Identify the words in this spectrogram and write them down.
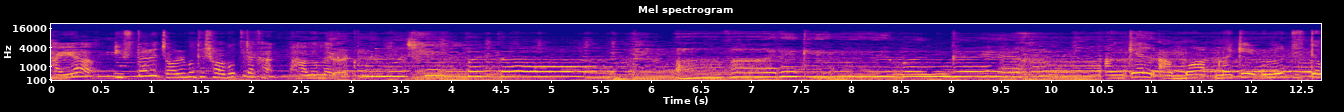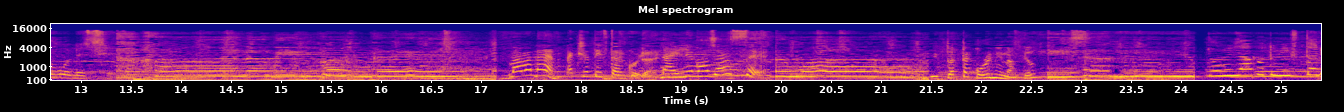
ভাইয়া ইফতারে জলের মধ্যে শরবতটা খান। ভালো লাগে। আঙ্কেল আম্মা আপনাকে এগুলো দিতে বলেছে। মামা নেন একসাথে ইফতার করি। নাইলে মজা আছে। ইফতারটা করে নিন আঙ্কেল। তুমি লাগো তুমি ইফতার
